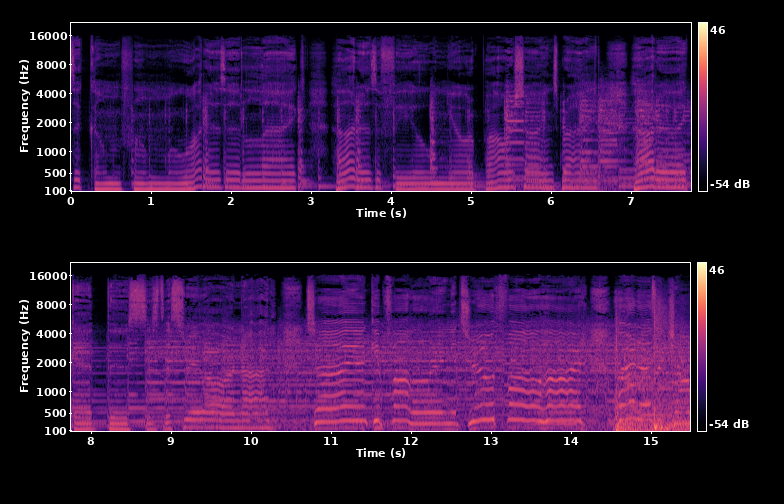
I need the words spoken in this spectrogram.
Does it come from? What is it like? How does it feel when your power shines bright? How do I get this? Is this real or not? Try and keep following your truthful heart. Where does it come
